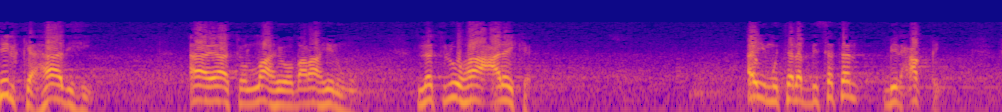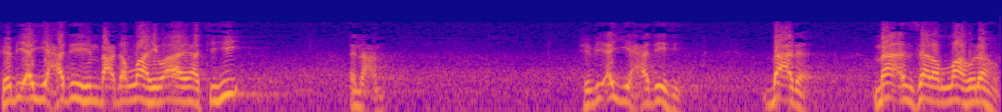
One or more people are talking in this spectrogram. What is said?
تلك هذه آيات الله وبراهينه نتلوها عليك. أي متلبسة بالحق. فبأي حديث بعد الله وآياته؟ نعم. فبأي حديث بعد ما أنزل الله لهم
